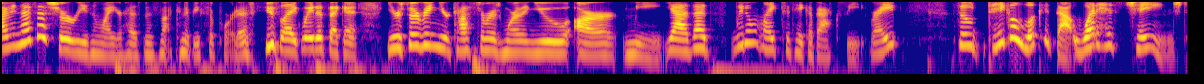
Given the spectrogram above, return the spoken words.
I mean, that's a sure reason why your husband's not going to be supportive. He's like, wait a second, you're serving your customers more than you are me. Yeah, that's, we don't like to take a back seat, right? So take a look at that. What has changed?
